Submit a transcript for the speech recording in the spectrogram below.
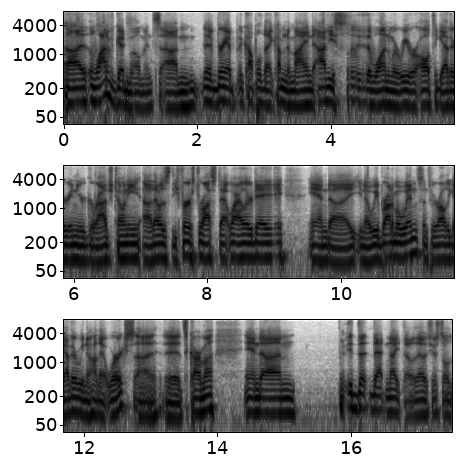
Uh, a lot of good moments. Um, bring up a couple that come to mind. Obviously, the one where we were all together in your garage, Tony. Uh, that was the first Ross Detwiler day, and uh, you know we brought him a win since we were all together. We know how that works. Uh, it's karma, and um, it, th- that night though, that was just a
